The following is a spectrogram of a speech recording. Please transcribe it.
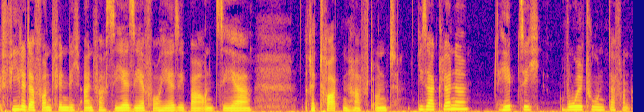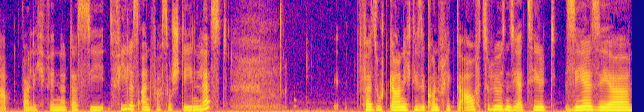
viele davon finde ich einfach sehr, sehr vorhersehbar und sehr retortenhaft. Und dieser Klönne hebt sich wohltuend davon ab, weil ich finde, dass sie vieles einfach so stehen lässt, versucht gar nicht diese Konflikte aufzulösen. Sie erzählt sehr, sehr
